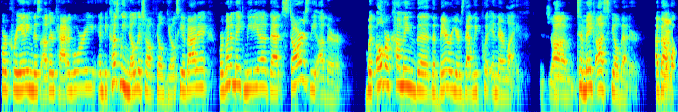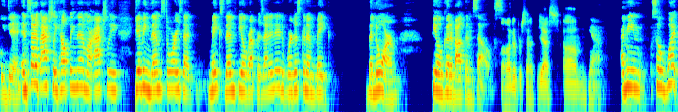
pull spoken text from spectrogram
for creating this other category, and because we know that y'all feel guilty about it, we're gonna make media that stars the other, but overcoming the the barriers that we put in their life exactly. um, to make us feel better about Yeah. what we did instead of actually helping them or actually giving them stories that makes them feel represented we're just going to make the norm feel good about themselves A hundred percent. Yes. Um, yeah i mean so what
